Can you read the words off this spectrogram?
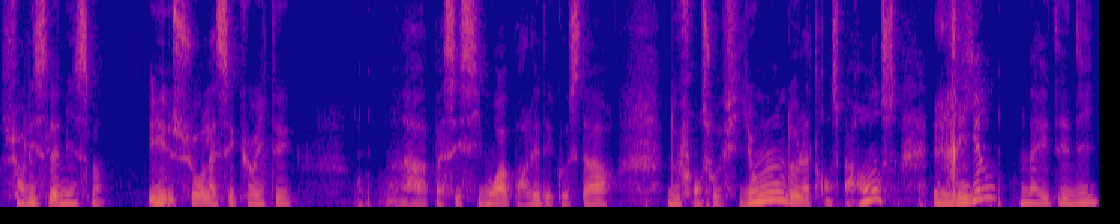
sur l'islamisme et sur la sécurité. On a passé six mois à parler des costards de François Fillon, de la transparence, rien n'a été dit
